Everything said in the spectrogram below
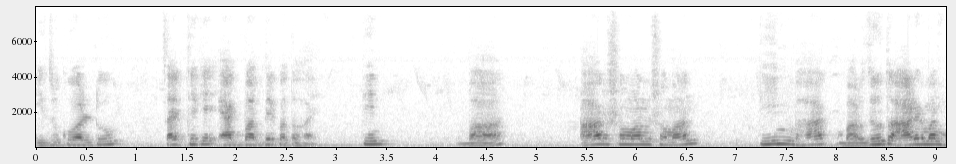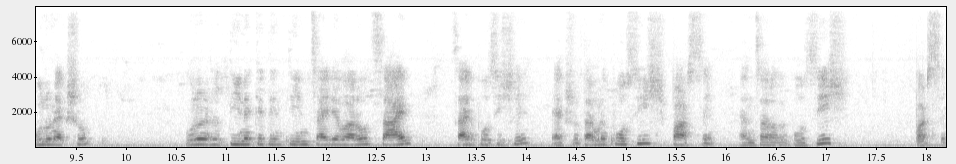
ইজ ইকুয়াল টু চার থেকে এক বাদ দিয়ে কত হয়? তিন। বা আর সমান সমান তিন ভাগ বারো। যেহেতু আর এর মান গুণন একশো গুণন একশো তিন একে তিন তিন চাইরে বারো, চার চার পঁচিশে একশো। তার মানে পঁচিশ পার্সেন্ট অ্যান্সার হবে পঁচিশ পার্সেন্ট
